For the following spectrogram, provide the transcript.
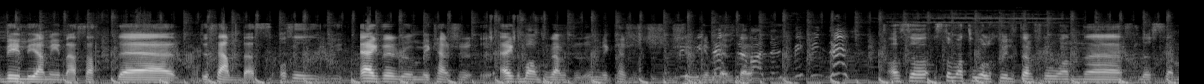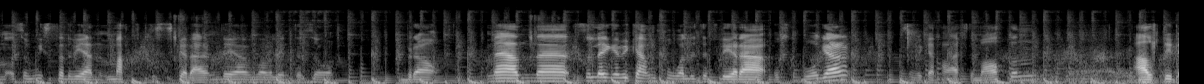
vill jag minnas att eh, det sändes. Och så ägde rum i kanske, ägde barnprogrammet rum i kanske 20 minuter. Och så stomatolskylten från eh, Slussen och så missade vi en mattpiska där, det var väl inte så bra. Men eh, så länge vi kan få lite flera ostbågar som vi kan ha efter maten Alltid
